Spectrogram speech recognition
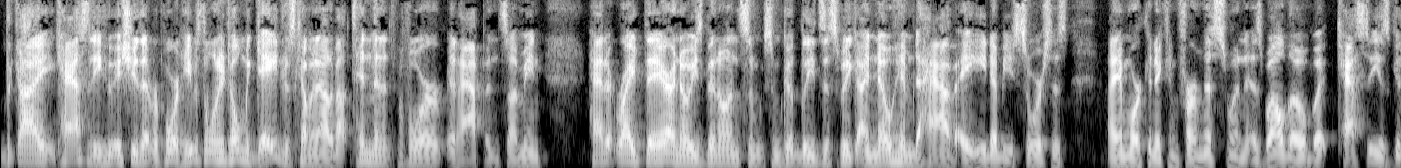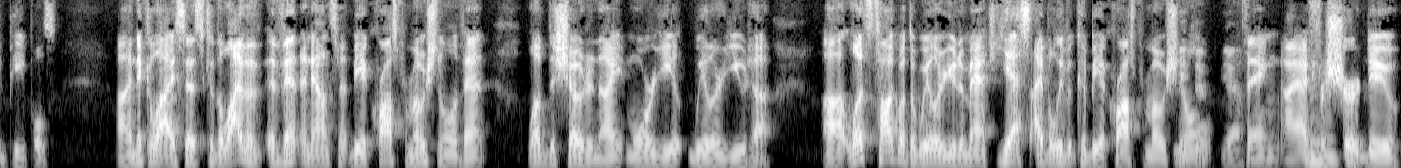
the guy Cassidy who issued that report, he was the one who told me Gage was coming out about ten minutes before it happened. So I mean, had it right there. I know he's been on some some good leads this week. I know him to have AEW sources. I am working to confirm this one as well, though. But Cassidy is good people's. Uh, Nikolai says, could the live event announcement be a cross promotional event? Love the show tonight. More Ye- Wheeler Yuta. Uh, let's talk about the Wheeler Yuta match. Yes, I believe it could be a cross promotional yeah. thing. I, I mm-hmm. for sure do.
